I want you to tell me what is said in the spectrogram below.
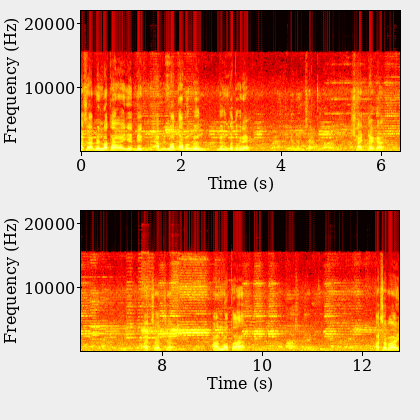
আচ্ছা আপনি লতা আপনি লতা এবং বেগুন বেগুন কত করে? ষাট টাকা। আচ্ছা আচ্ছা। আর লতা? আচ্ছা ভাই,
